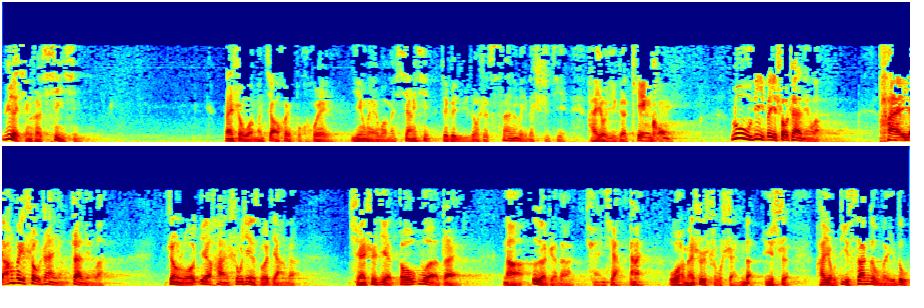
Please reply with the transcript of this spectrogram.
热情和信心。但是我们教会不会，因为我们相信这个宇宙是三维的世界，还有一个天空，陆地被受占领了，海洋被受占领占领了。正如约翰书信所讲的，全世界都握在。那恶者的权下，我们是属神的。于是还有第三个维度，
